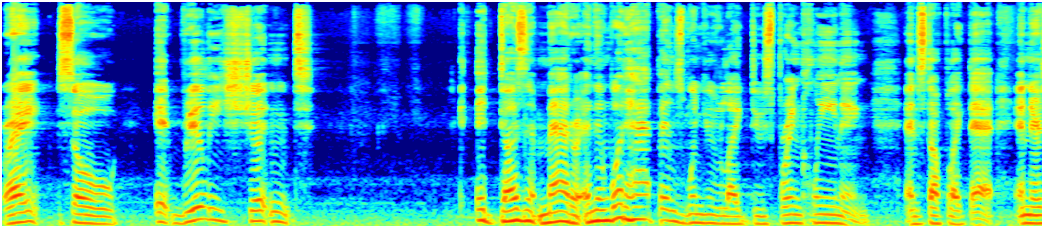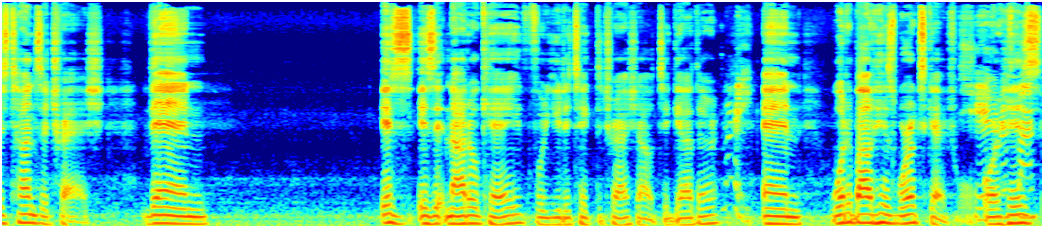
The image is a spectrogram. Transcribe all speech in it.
right? So it really shouldn't it doesn't matter. And then what happens when you like do spring cleaning and stuff like that and there's tons of trash? Then is is it not okay for you to take the trash out together? right? And what about his work schedule Shared or his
